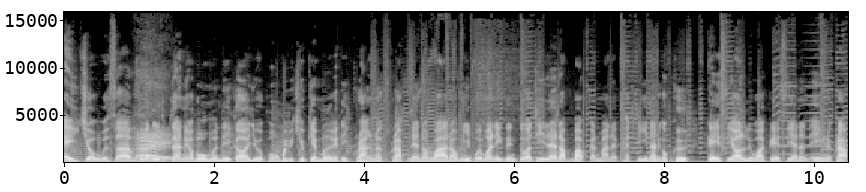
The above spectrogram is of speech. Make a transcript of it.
เอ้ยโย what's up สวัสดีทุกท่านนะครับผม วันนี้ก็อยู่กับผม BBQ Gamer กันอีกครั้งนะครับ แน่นอนว่าเรามีโปเกมอนอีกหนึ่งตัวที่ได้รับ buff กันมาใน patch นี้นั่นก็คือ Glaceon หรือว่ากราเซียนั่นเองนะครับ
